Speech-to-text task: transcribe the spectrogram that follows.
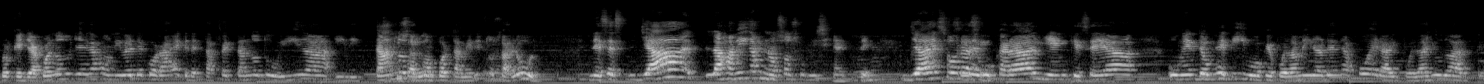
porque ya cuando tú llegas a un nivel de coraje que te está afectando tu vida y dictando Tu comportamiento y tu salud, ya las amigas no son suficientes. Ya es hora Sí, de sí. buscar a alguien que sea un ente objetivo que pueda mirar desde afuera y pueda ayudarte.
